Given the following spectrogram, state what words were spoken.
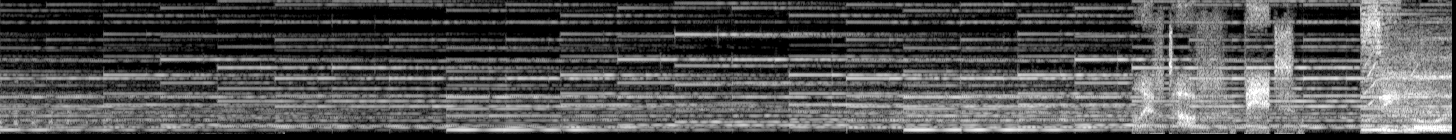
Lift off bitch. Sea Lord.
